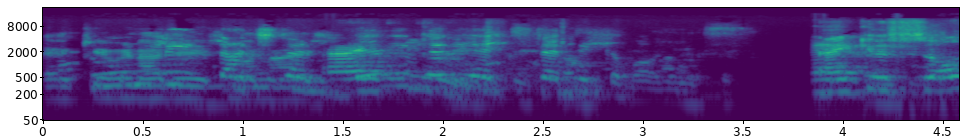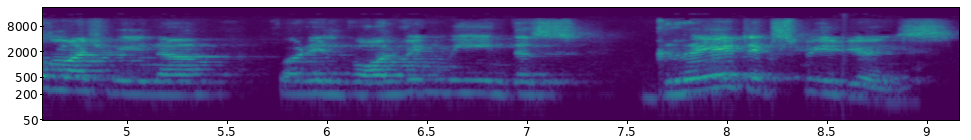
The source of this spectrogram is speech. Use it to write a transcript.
Thank you, Truly Veenaji. So touched and very, very ecstatic about this. Thank you so much, Veena, for involving me in this great experience.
